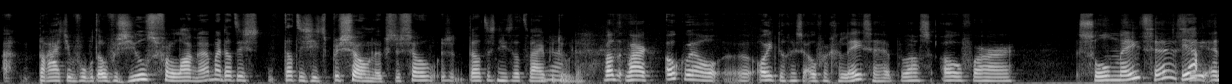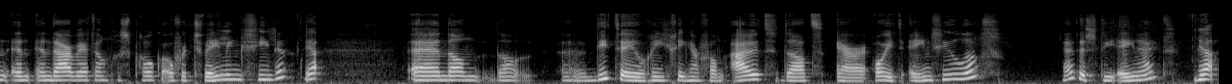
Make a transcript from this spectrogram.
eh, praat je bijvoorbeeld over zielsverlangen. Maar dat is, dat is iets persoonlijks. Dus zo, dat is niet wat wij Ja. bedoelen. Wat, waar ik ook wel eh, ooit nog eens over gelezen heb, was over soulmates. Hè? Ja. En, en, en daar werd dan gesproken over tweelingzielen. Ja. En dan, dan die theorie ging ervan uit dat er ooit één ziel was. Hè? Dus die eenheid. Ja.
